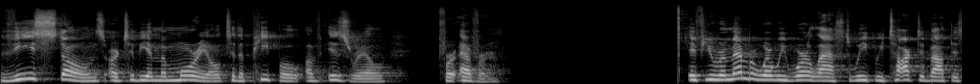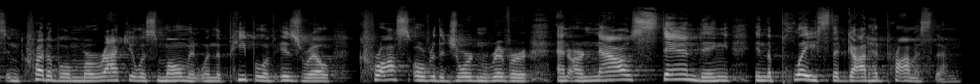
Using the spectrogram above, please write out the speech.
These stones are to be a memorial to the people of Israel forever. If you remember where we were last week, we talked about this incredible, miraculous moment when the people of Israel cross over the Jordan River and are now standing in the place that God had promised them.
